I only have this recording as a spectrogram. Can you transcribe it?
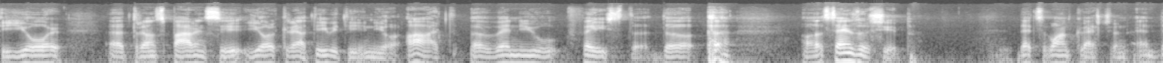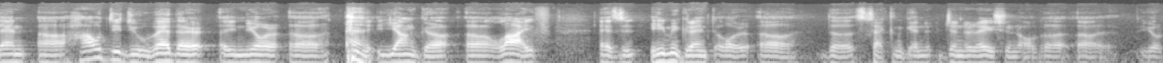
your uh, transparency, your creativity in your art uh, when you faced the uh, censorship? That's one question. And then, uh, how did you weather in your uh, young uh, life as an immigrant or uh, the second gen- generation of your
